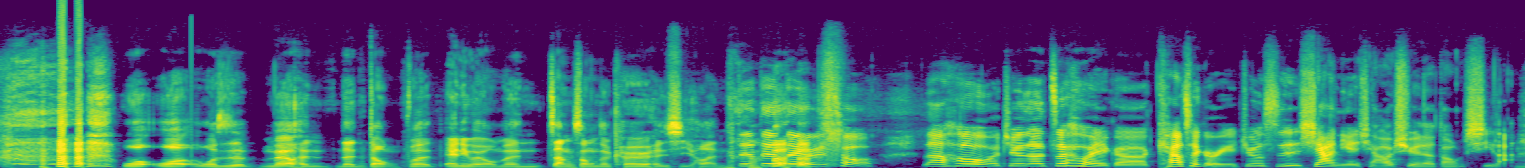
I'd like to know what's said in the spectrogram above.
我我我是没有很能懂，不，anyway，我们葬送的科很喜欢。对对对，没错。然后我觉得最后一个 category 就是下年想要学的东西啦。嗯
